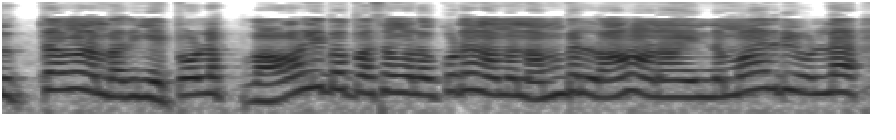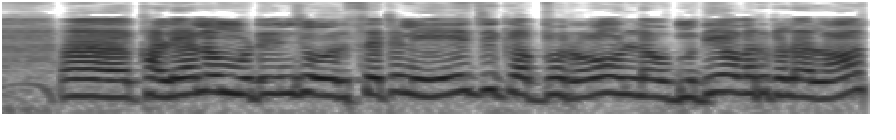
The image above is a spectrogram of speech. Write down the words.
சுத்தமாக நம்பாதீங்க. இப்போ உள்ள வாலிப பசங்களை கூட நம்ம நம்பலாம். ஆனால் இந்த மாதிரி உள்ள கல்யாணம் முடிஞ்ச ஒரு செட்டன் ஏஜுக்கு அப்புறம் உள்ள முதியவர்களெல்லாம்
